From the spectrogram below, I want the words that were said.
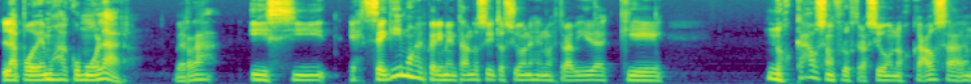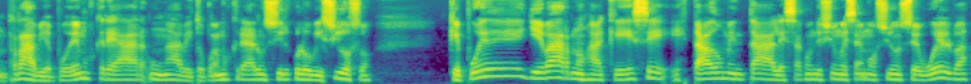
la podemos acumular, ¿verdad? Y si seguimos experimentando situaciones en nuestra vida que nos causan frustración, nos causan rabia, podemos crear un hábito, podemos crear un círculo vicioso que puede llevarnos a que ese estado mental, esa condición, esa emoción se vuelva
